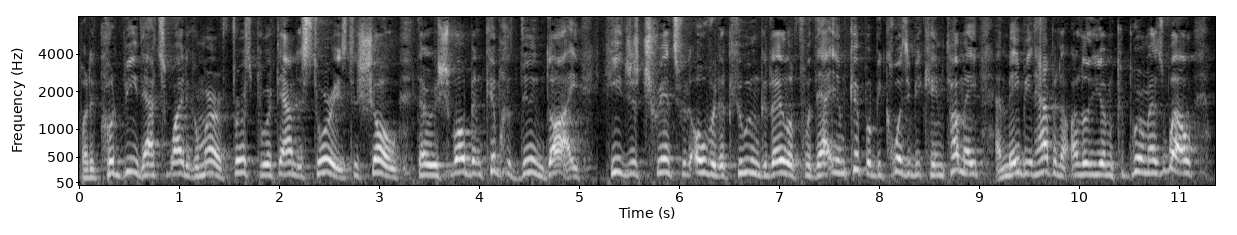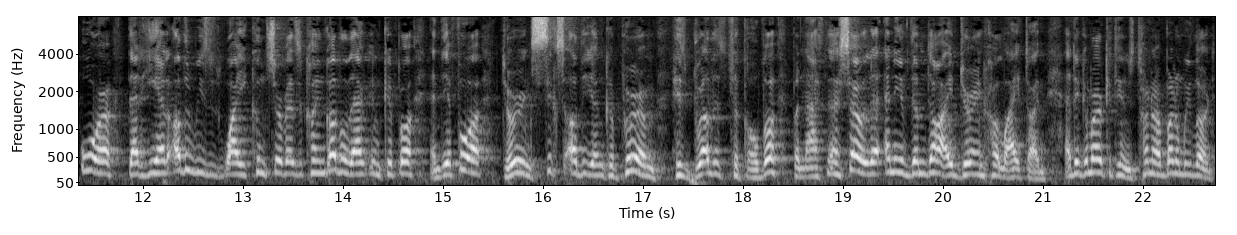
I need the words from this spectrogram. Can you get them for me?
but it could be that's why the Gemara first brought down the stories to show that Rishwal ben Kippur didn't die. He just transferred over to Ketuvim Gedela for that Yom Kippur because he became tamei, and maybe it happened under the Yom Kippurim as well, or that he had other reasons why he couldn't serve as a Kohen Gadol that Yom Kippur, and therefore, during six other Yom Kippurim, his brothers took over, but not necessarily that any of them died during her lifetime. And the Gemara continues, Turn our we learned,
